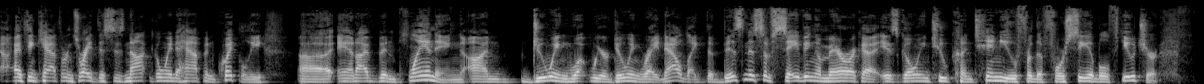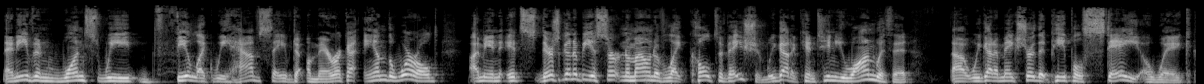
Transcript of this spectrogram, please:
I think Catherine's right. This is not going to happen quickly. Uh, and I've been planning on doing what we're doing right now. Like the business of saving America is going to continue for the foreseeable future. And even once we feel like we have saved America and the world, I mean, it's, there's going to be a certain amount of like cultivation. We got to continue on with it. Uh, we got to make sure that people stay awake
